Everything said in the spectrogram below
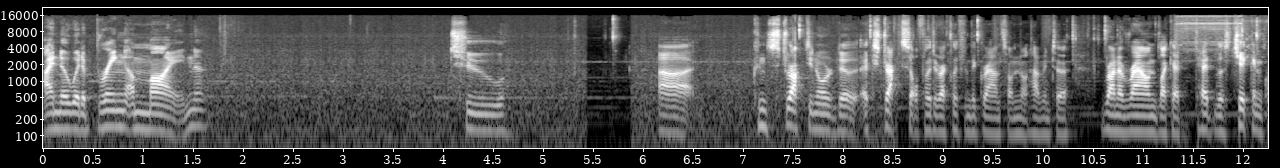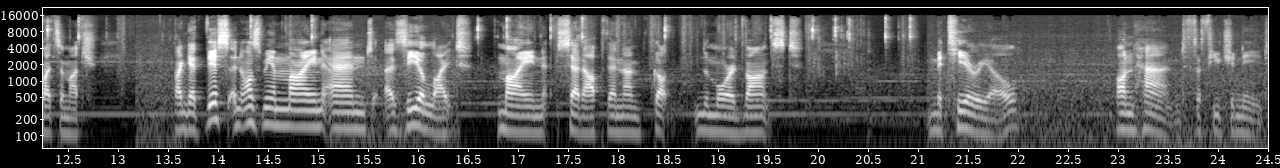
I know where to bring a mine to uh, construct in order to extract sulfur directly from the ground, so I'm not having to run around like a headless chicken quite so much. If I get this, an osmium mine, and a zeolite mine set up, then I've got the more advanced material on hand for future need.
